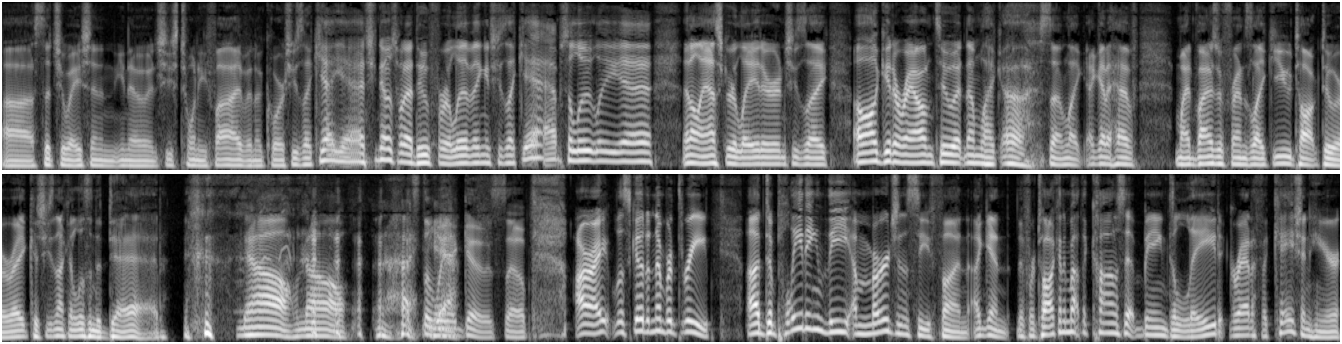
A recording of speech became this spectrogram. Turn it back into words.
uh, situation, you know, and she's 25. And of course, she's like, yeah, yeah. And she knows what I do for a living. And she's like, yeah, absolutely. Yeah. Then I'll ask her later. And she's like, oh, I'll get around to it. And I'm like, uh, so I'm like, I got to have my advisor friends like you talk to her, right? Because she's not going to listen to dad. No, no, That's the way it goes. So, all right, let's go to number three uh, depleting the emergency fund. Again, if we're talking about the concept being delayed gratification here,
